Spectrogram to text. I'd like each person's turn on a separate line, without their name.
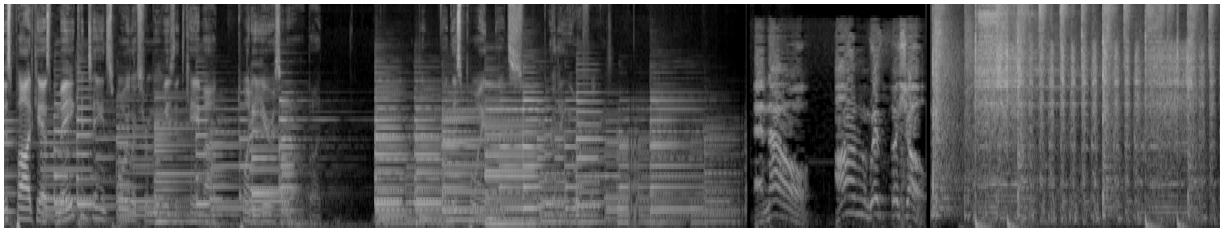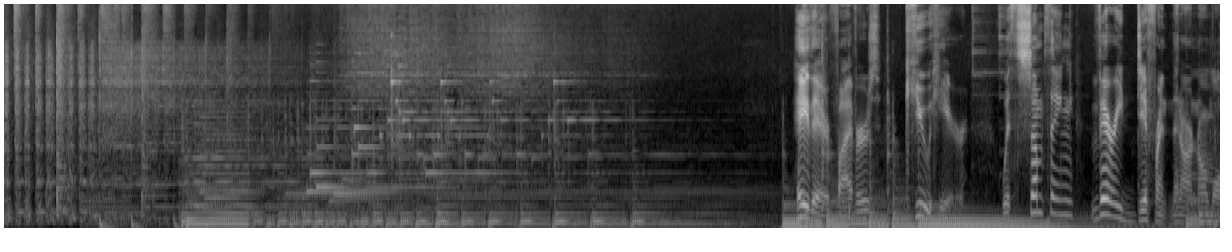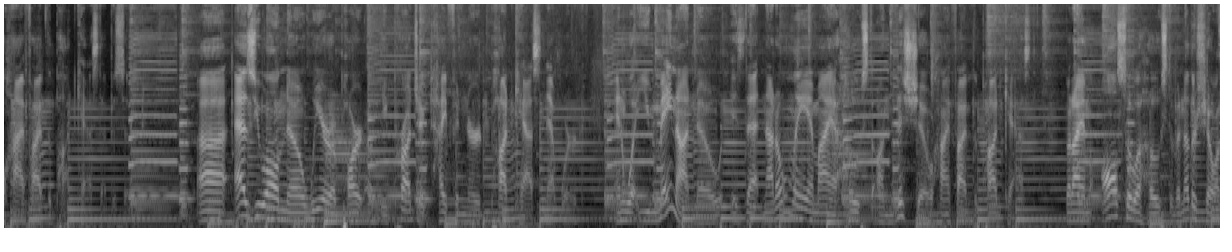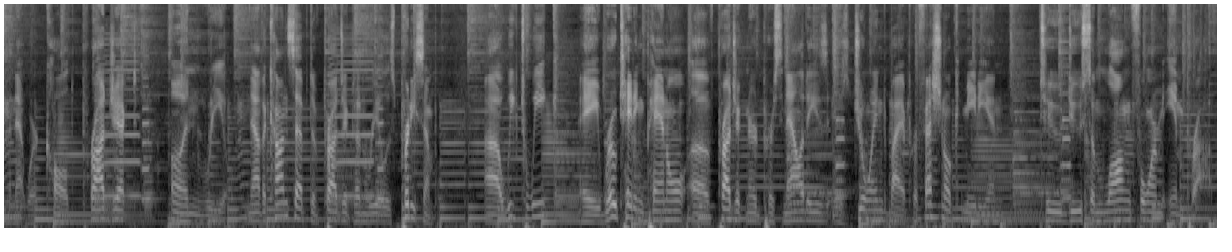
this podcast may contain spoilers for movies that came out 20 years ago, but at this point, that's really your fault.
And now, on with the show.
Hey there, Fivers. Q here, with something very different than our normal High Five the Podcast episode. Uh, as you all know, we are a part of the Project Hyphen Nerd Podcast Network. And what you may not know is that not only am I a host on this show, High Five the Podcast, but I am also a host of another show on the network called Project Unreal. Now, the concept of Project Unreal is pretty simple. Uh, week to week, a rotating panel of Project Nerd personalities is joined by a professional comedian to do some long form improv.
